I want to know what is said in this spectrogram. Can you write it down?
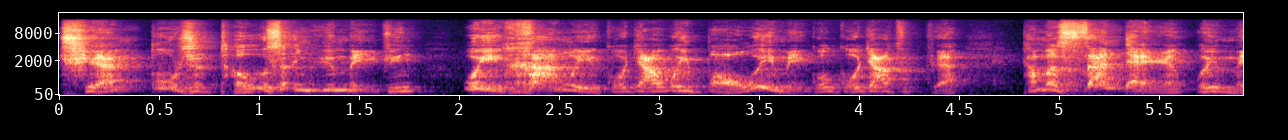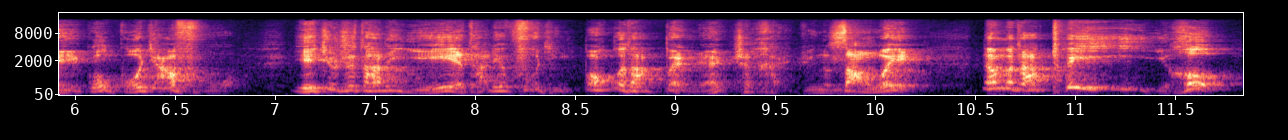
全部是投身于美军，为捍卫国家，为保卫美国国家主权。他们三代人为美国国家服务，也就是他的爷爷、他的父亲，包括他本人是海军上尉。那么他退役以后，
